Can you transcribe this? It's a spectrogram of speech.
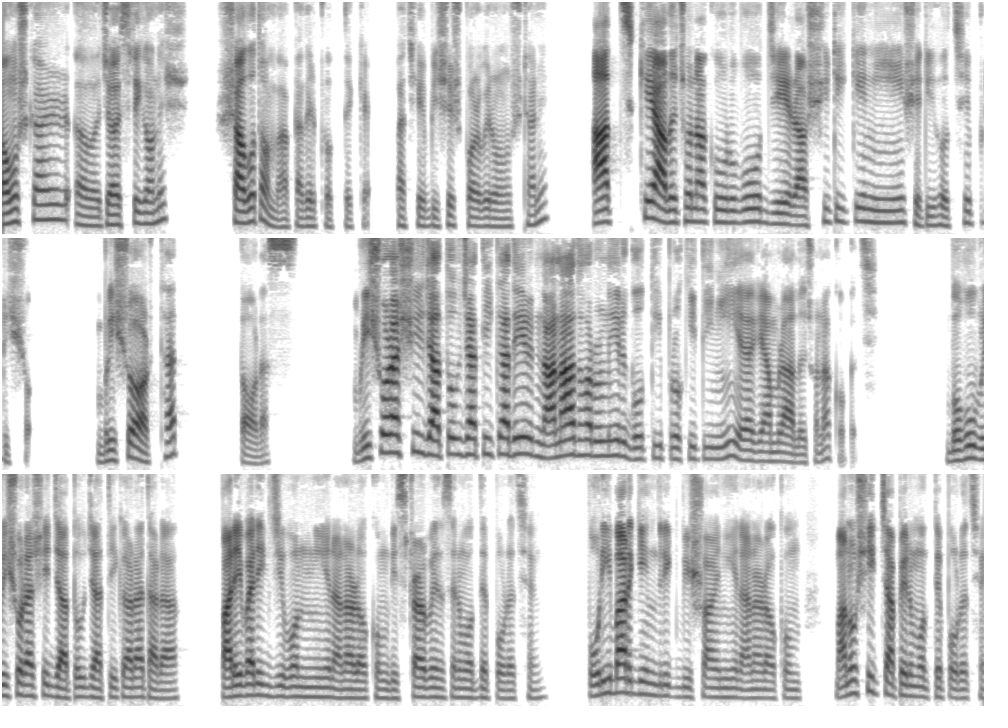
নমস্কার জয়শ্রী গণেশ। স্বাগতম আপনাদের প্রত্যেককে আজকে বিশেষ পর্বের অনুষ্ঠানে। আজকে আলোচনা করব যে রাশিটিকে নিয়ে, সেটি হচ্ছে বৃষ। বৃষ অর্থাৎ টরাস বৃষ রাশির জাতক জাতিকাদের নানা ধরনের গতি প্রকৃতি নিয়ে আগে আমরা আলোচনা করেছি। বহু বৃষ রাশির জাতক জাতিকারা তারা পারিবারিক জীবন নিয়ে নানা রকম ডিস্টারবেন্সের মধ্যে পড়েছেন। পরিবার কেন্দ্রিক বিষয় নিয়ে নানা রকম মানসিক চাপের মধ্যে পড়েছে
